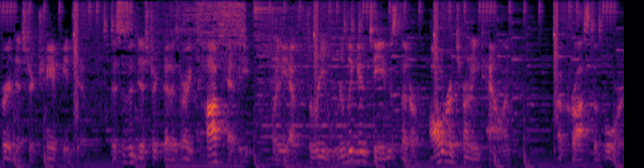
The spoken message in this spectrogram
for a district championship. This is a district that is very top heavy, where you have three really good teams that are all returning talent across the board.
